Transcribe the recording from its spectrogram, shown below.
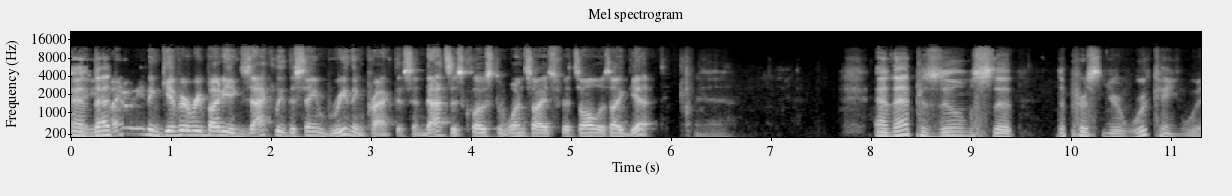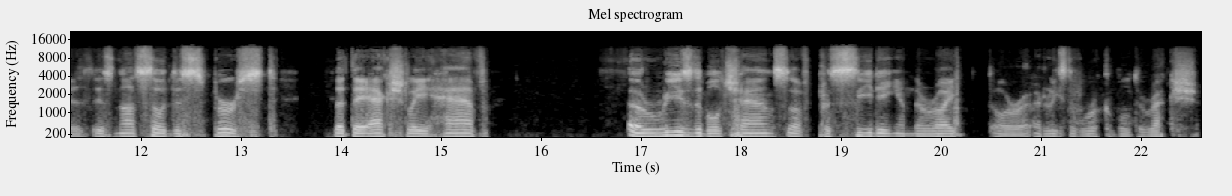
And I, mean, that, I don't even give everybody exactly the same breathing practice, and that's as close to one size fits all as I get. Yeah. And that presumes that the person you're working with is not so dispersed that they actually have a reasonable chance of proceeding in the right or at least a workable direction.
